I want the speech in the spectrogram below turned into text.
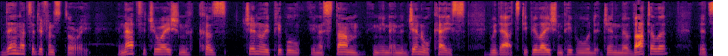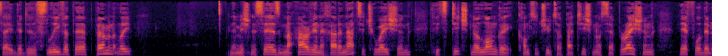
then that's a different story. In that situation, because generally people in a stam, in, in, in, a general case, without stipulation, people would generally vatel it. They'd say they'd just leave it there permanently. The Mishnah says, echad, in that situation, this ditch no longer constitutes a partition or separation, therefore they'd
